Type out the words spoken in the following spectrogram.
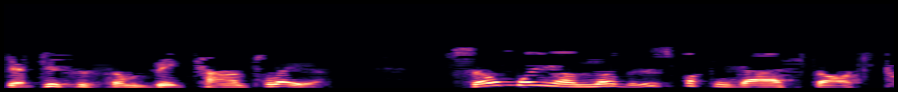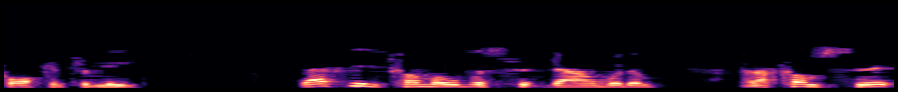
that this is some big time player. Some way or another, this fucking guy starts talking to me. Asked me to come over, sit down with him, and I come sit.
